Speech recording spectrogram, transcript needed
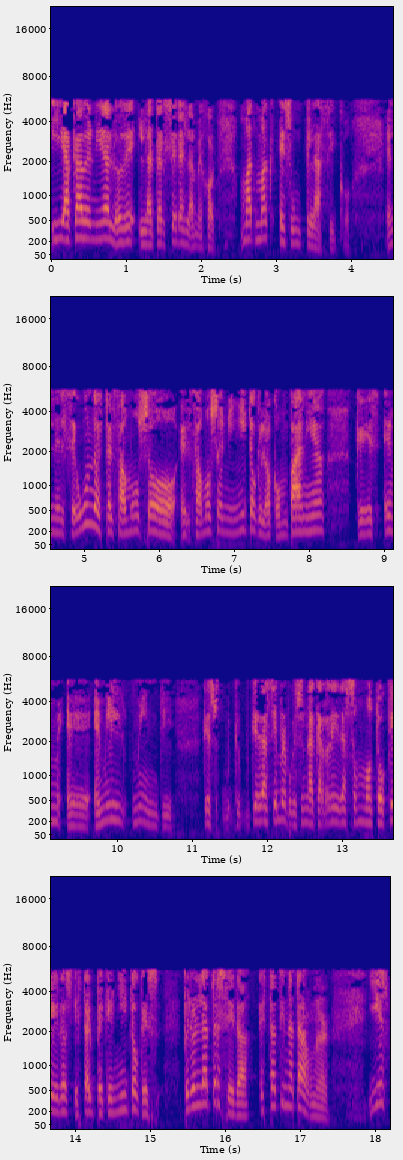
y acá venía lo de la tercera es la mejor. Mad Max es un clásico. En el segundo está el famoso, el famoso niñito que lo acompaña, que es em, eh, Emil Minty, que, queda siempre porque es una carrera, son motoqueros, y está el pequeñito que es... Pero en la tercera está Tina Turner. Y es,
